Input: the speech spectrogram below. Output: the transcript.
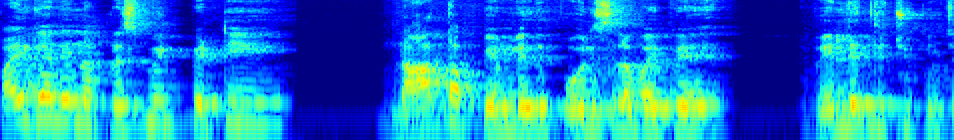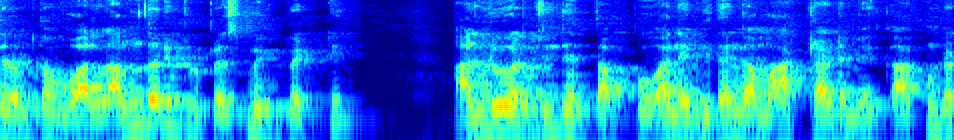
పైగా నిన్న ప్రెస్ మీట్ పెట్టి నా తప్పేం లేదు పోలీసుల వైపే వెళ్ళెత్తి చూపించడంతో వాళ్ళందరూ ఇప్పుడు ప్రెస్ మీట్ పెట్టి అల్లు అర్జున్దే తప్పు అనే విధంగా మాట్లాడమే కాకుండా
